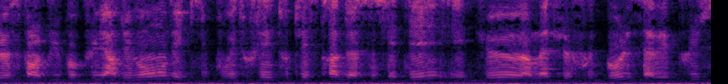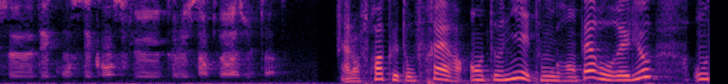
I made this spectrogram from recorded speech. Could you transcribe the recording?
le sport le plus populaire du monde et qui pouvait toucher toutes les strates de la société et qu'un match de football, ça avait plus des conséquences que le simple résultat. Alors je crois que ton frère Anthony et ton grand-père Aurelio ont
